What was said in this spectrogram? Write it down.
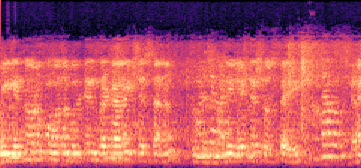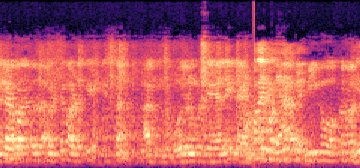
మీకు ఎంతవరకు వంద బులెటిన్ ప్రకారం ఇచ్చేస్తాను మళ్ళీ లేటెస్ట్ వస్తాయి అంటే వాళ్ళకి ఇస్తాను నాకు ఇంకా భోజనం కూడా చేయాలి మీకు ఒక్కరోజు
